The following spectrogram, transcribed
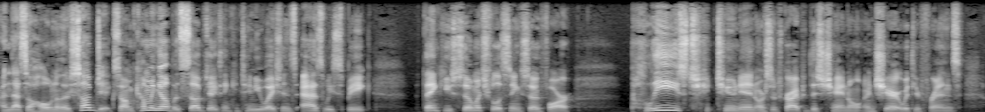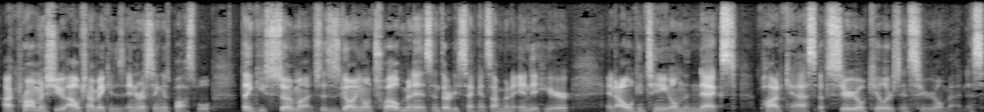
and that's a whole nother subject. So i'm coming up with subjects and continuations as we speak. Thank you so much for listening so far please t- tune in or subscribe to this channel and share it with your friends. I promise you, I'll try to make it as interesting as possible. Thank you so much. This is going on 12 minutes and 30 seconds. I'm going to end it here, and I will continue on the next podcast of serial killers and serial madness.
